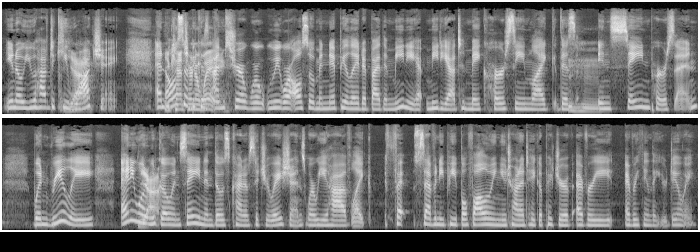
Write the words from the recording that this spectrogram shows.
You know, you have to keep Yeah. watching, and You also because away. I'm sure we're, we were also manipulated by the media media to make her seem like this Mm-hmm. insane person when really anyone Yeah. would go insane in those kind of situations where you have like f- 70 people following you trying to take a picture of every everything that you're doing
